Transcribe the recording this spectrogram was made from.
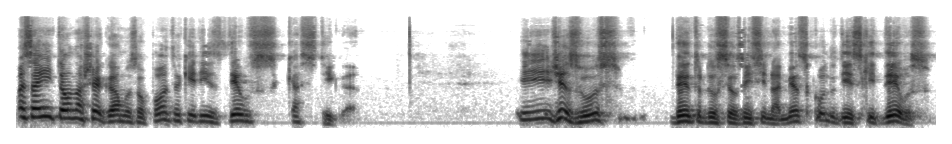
Mas aí então nós chegamos ao ponto que diz: Deus castiga. E Jesus, dentro dos seus ensinamentos, quando diz que Deus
